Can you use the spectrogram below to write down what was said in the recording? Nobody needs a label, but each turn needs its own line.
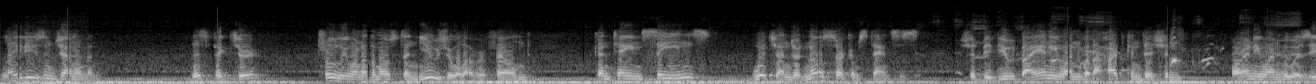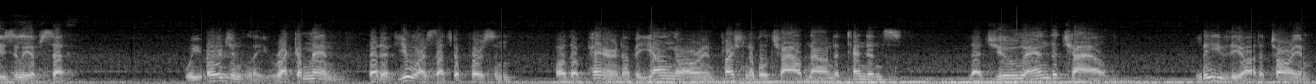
Ladies and gentlemen, this picture, truly one of the most unusual ever filmed, contains scenes which under no circumstances should be viewed by anyone with a heart condition or anyone who is easily upset. We urgently recommend that if you are such a person or the parent of a young or impressionable child now in attendance, that you and the child leave the auditorium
